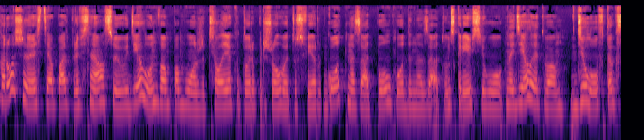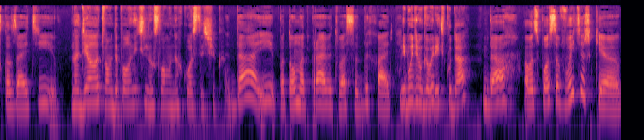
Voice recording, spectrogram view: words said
Хороший остеопат, профессионал своего дела, он вам поможет. Человек, который пришел в эту сферу год назад, полгода назад, он, скорее всего, наделает вам делов, так сказать, и наделает вам дополнительных сломанных косточек. Да, и потом отправит вас отдыхать. Не будем говорить, куда? Да. А вот способ вытяжки,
